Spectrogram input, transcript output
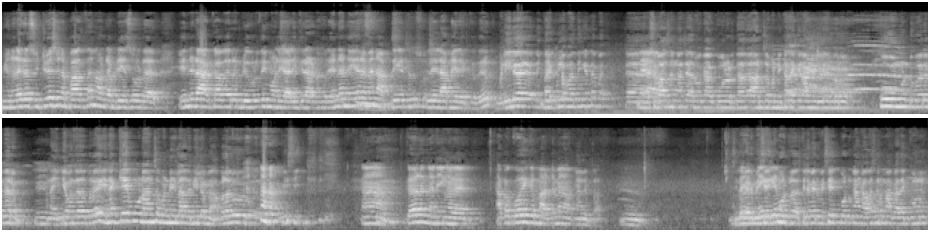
இங்கே நடக்கிற சுச்சுவேஷனை பார்த்து தான் நான் அப்படியே சொல்றாரு என்னடா அக்கா வேறு இப்படி உறுதிமொழி அளிக்கிறான்னு சொல்லி. என்ன நேரமே நான் அப்படியே சொல்லலாமே இருக்குது. வெளியில இப்ப, அஹ், சுபாசன் சார்புக்கா கோல் எடுத்தாது ஆன்சர் பண்ணி கதைக்கிறாங்க இல்லைன்ற ஒரு கோவம் உண்டு வேற வரும் ஆனா இங்க வந்த பிறகு எனக்கே மூணு ஆன்சர் பண்ணி இல்லாத நிலைமை. அவ்வளவு ஈஸி ஆ கேளுங்க நீங்களே. அப்போ கோயிக்க மாட்டோமே நான் கண்டிப்பா. ம். சில பேர் மெசேஜ் போட்டு சில பேர் மெசேஜ் போட்டிருக்காங்க அவசரமா கதைக்கணும்.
